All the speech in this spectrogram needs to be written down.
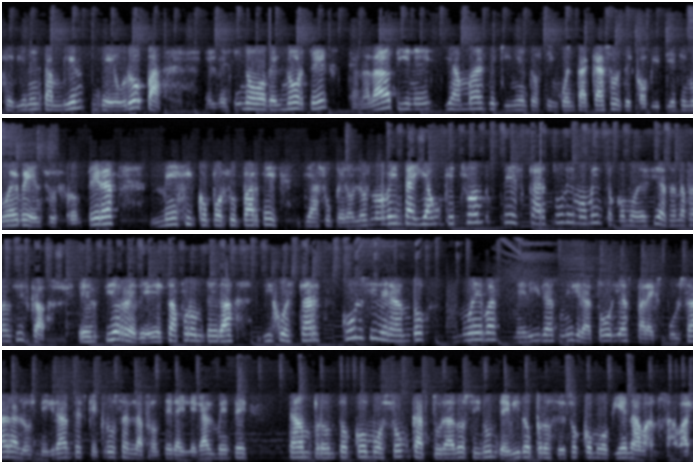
que vienen también de Europa. El vecino del norte, Canadá, tiene ya más de 550 casos de COVID-19 en sus fronteras. México, por su parte, ya superó los 90 y aunque Trump descartó de momento, como decía Ana Francisca, el cierre de esa frontera, dijo estar considerando nuevas medidas migratorias para expulsar a los migrantes que cruzan la frontera ilegalmente tan pronto como son capturados sin un debido proceso como bien avanzabas.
